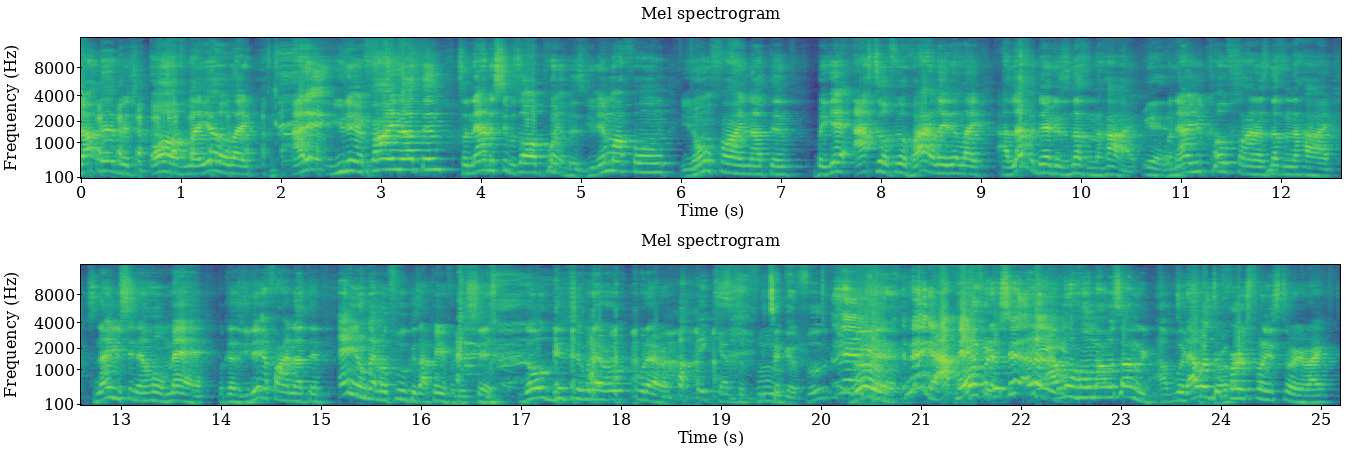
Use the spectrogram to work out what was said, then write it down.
Drop that bitch off. Like, yo, like I didn't you didn't find nothing. So now this shit was all pointless. You in my phone, you don't find nothing. But yet I still feel violated. Like I left it there because there's nothing to hide. Yeah. Well now you co-sign there's nothing to hide. So now you sitting at home mad because you didn't find nothing and you don't got no food because I paid for this shit. Go get your whatever, whatever. They kept the food. You took good food. Nigga, nigga, I paid for this shit. Look, I went home, I was hungry. I'm So with that you, was the first funny story, right?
